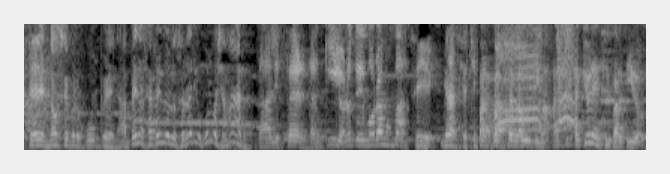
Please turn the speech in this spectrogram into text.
Ustedes no se preocupen. Apenas arreglo los horarios, vuelvo a llamar. Dale, Fer, tranquilo, no te demoramos más. Sí, gracias, chicos. Para, para, Fer, la última. ¿A qué, a qué hora es el partido?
